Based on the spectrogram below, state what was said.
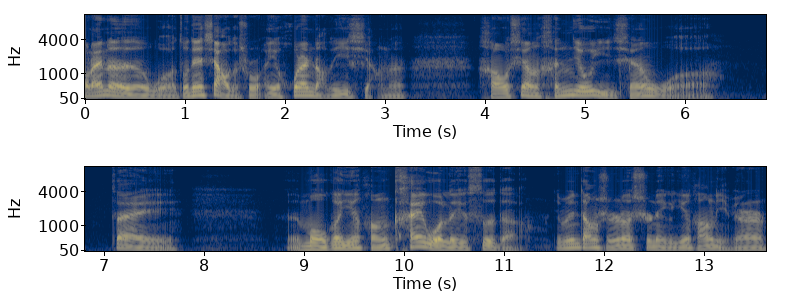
后来呢，我昨天下午的时候，哎呦，忽然脑子一想呢，好像很久以前我在呃某个银行开过类似的，因为当时呢是那个银行里边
